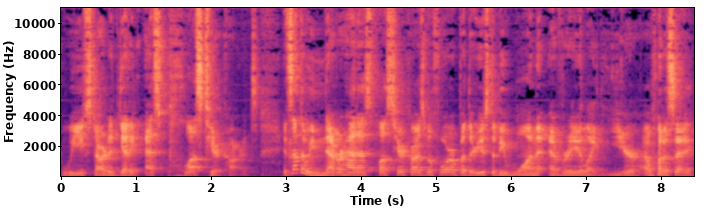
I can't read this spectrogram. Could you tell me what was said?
we've started getting S plus tier cards. It's not that we never had S plus tier cards before, but there used to be one every like year, I want to say,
